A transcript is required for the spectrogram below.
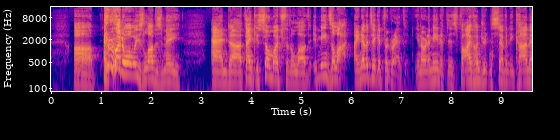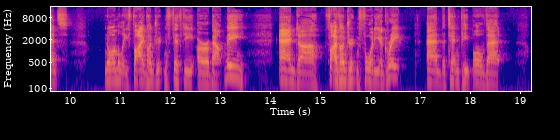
Uh, everyone always loves me. And uh, thank you so much for the love. It means a lot. I never take it for granted. You know what I mean? If there's 570 comments, normally 550 are about me, and uh, 540 are great. And the 10 people that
